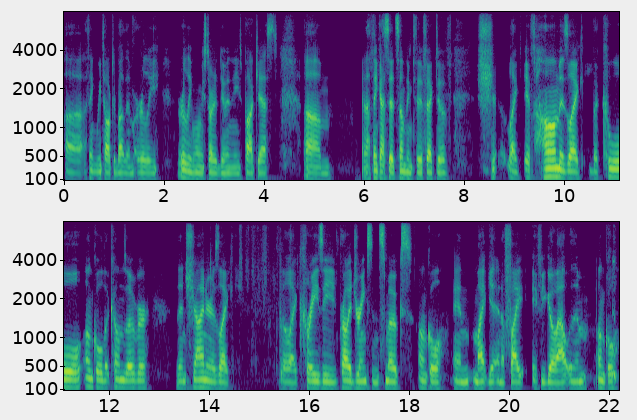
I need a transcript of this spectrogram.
uh, I think we talked about them early early when we started doing these podcasts. Um, and I think I said something to the effect of, sh- like, if Hum is like the cool uncle that comes over, then Shiner is like the like crazy, probably drinks and smokes uncle and might get in a fight if you go out with him uncle.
